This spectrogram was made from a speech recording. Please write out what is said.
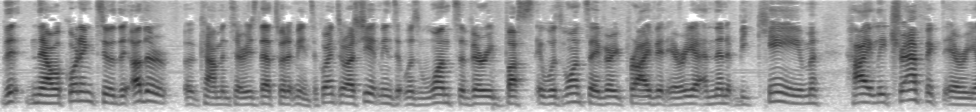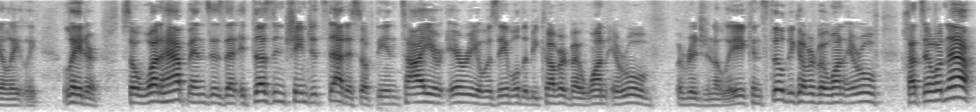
the, now, according to the other uh, commentaries, that's what it means. According to Rashi, it means it was once a very bus, it was once a very private area, and then it became highly trafficked area lately later. So what happens is that it doesn't change its status. So if the entire area was able to be covered by one eruv originally, it can still be covered by one eruv now.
